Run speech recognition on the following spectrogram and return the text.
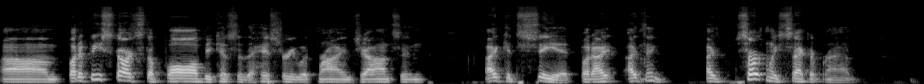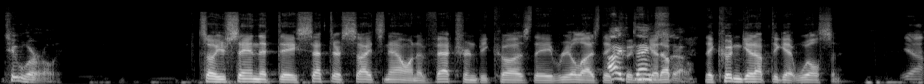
Um, but if he starts to fall because of the history with Brian Johnson, I could see it. But I, I think I certainly second round too early. So you're saying that they set their sights now on a veteran because they realized they I couldn't get up. so. They couldn't get up to get Wilson. yeah.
